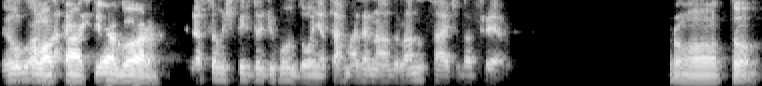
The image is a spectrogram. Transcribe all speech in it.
eu Vou colocar aqui agora. Federação Espírita de Rondônia, está armazenado lá no site da Fero. Pronto.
